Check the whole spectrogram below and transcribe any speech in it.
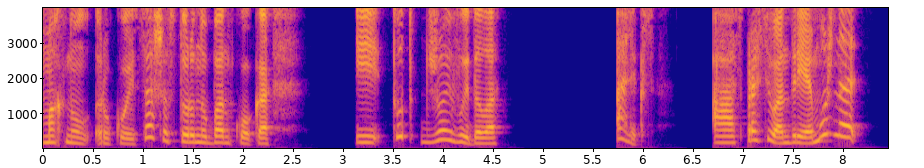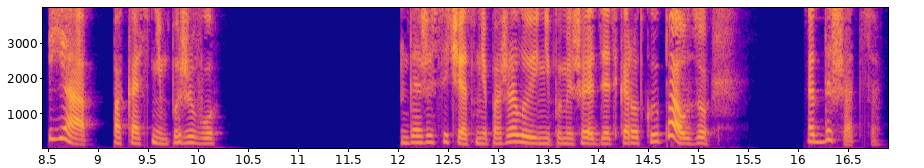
махнул рукой Саша в сторону Бангкока, и тут Джой выдала, «Алекс, а спросю Андрея, можно я пока с ним поживу?» Даже сейчас мне, пожалуй, не помешает взять короткую паузу, отдышаться.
